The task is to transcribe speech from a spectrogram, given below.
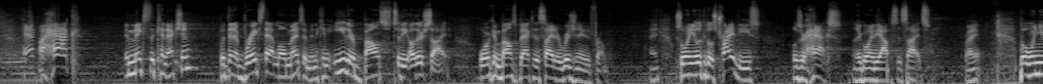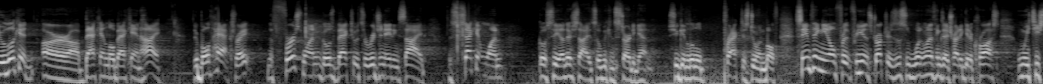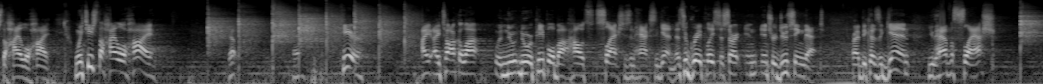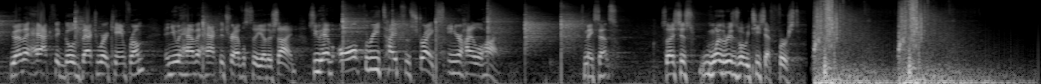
A hack, it makes the connection, but then it breaks that momentum, and it can either bounce to the other side, or it can bounce back to the side it originated from. Okay? So when you look at those tri-Vs, those are hacks, and they're going to the opposite sides, right? But when you look at our uh, backhand low, backhand high, they're both hacks, right? The first one goes back to its originating side. The second one goes to the other side so we can start again. So you get a little practice doing both. Same thing, you know, for, for you instructors, this is one, of the things I try to get across when we teach the high-low-high. When we teach the high-low-high, yep, here, I, I, talk a lot with new, newer people about how it's slashes and hacks again. That's a great place to start in, introducing that, right? Because again, you have a slash, you have a hack that goes back to where it came from, and you have a hack that travels to the other side. So you have all three types of strikes in your high-low-high. -high. Does make sense? So that's just one of the reasons why we teach that first.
